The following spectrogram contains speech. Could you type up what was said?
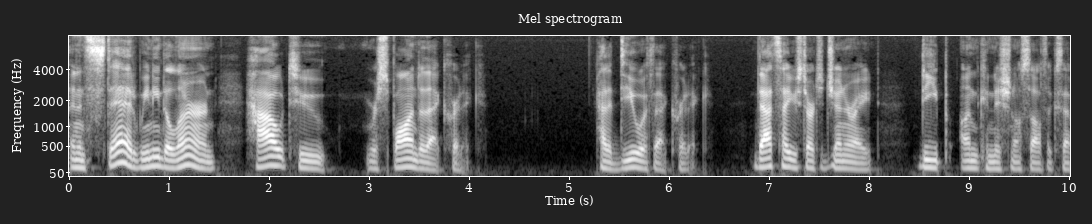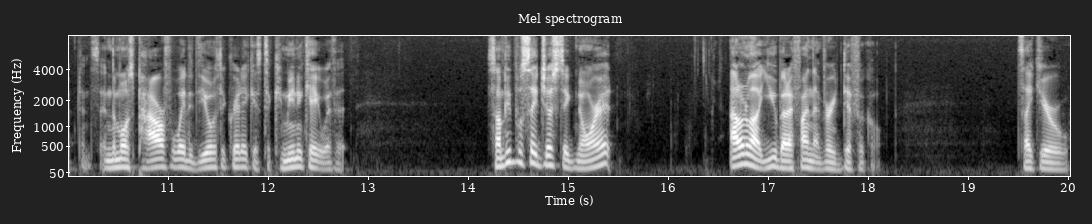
And instead, we need to learn how to respond to that critic. How to deal with that critic. That's how you start to generate deep, unconditional self acceptance. And the most powerful way to deal with a critic is to communicate with it. Some people say just ignore it. I don't know about you, but I find that very difficult. It's like you're,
